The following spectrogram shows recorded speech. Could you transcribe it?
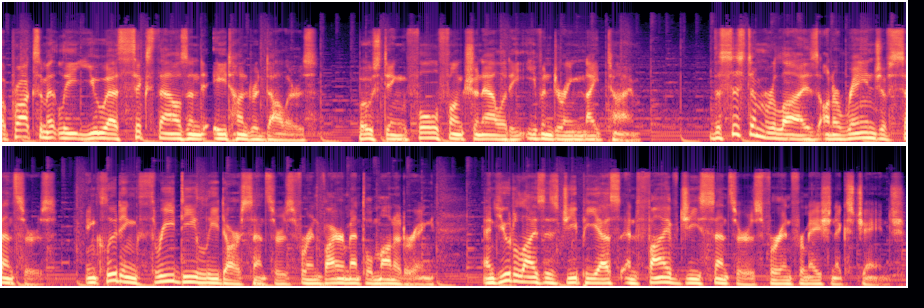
approximately US $6,800, boasting full functionality even during nighttime. The system relies on a range of sensors, including 3D LiDAR sensors for environmental monitoring, and utilizes GPS and 5G sensors for information exchange.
